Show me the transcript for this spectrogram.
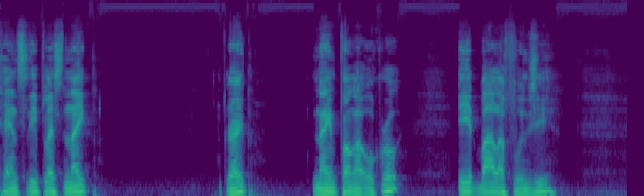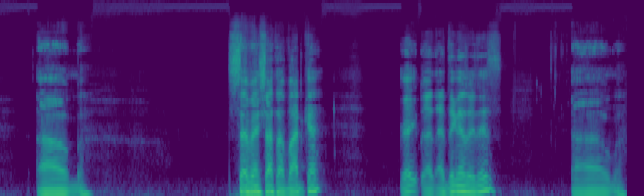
10 sleepless night, right? Nine pound of okra, eight ball of fungi, um, seven shot of vodka, right? I, I think that's what it is. Um,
